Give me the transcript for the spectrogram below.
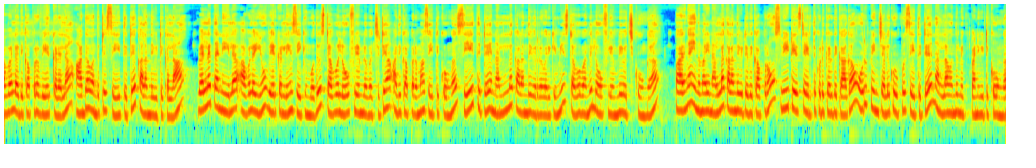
அவல் அதுக்கப்புறம் வேர்க்கடலை அதை வந்துட்டு சேர்த்துட்டு கலந்து விட்டுக்கலாம். வெள்ளை தண்ணியில் அவளையும் வேர்க்கடலையும் சேர்க்கும்போது ஸ்டவ்வை லோ ஃப்ளேமில் வச்சுட்டு அதுக்கப்புறமா சேர்த்துக்கோங்க. சேர்த்துட்டு நல்லா கலந்து விடுற வரைக்குமே ஸ்டவ்வை வந்து லோ ஃப்ளேம்லேயே வச்சுக்கோங்க. பாருங்கள் இந்த மாதிரி நல்லா கலந்து விட்டதுக்கப்புறம் ஸ்வீட் டேஸ்ட்டை எடுத்து கொடுக்கறதுக்காக ஒரு பிஞ்ச் அளவுக்கு உப்பு சேர்த்துட்டு நல்லா வந்து மிக்ஸ் பண்ணி விட்டுக்கோங்க.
